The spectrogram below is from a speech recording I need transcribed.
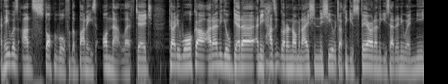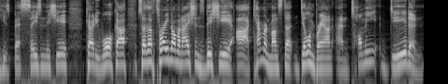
and he was unstoppable for the Bunnies on that left edge. Cody Walker, I don't think he'll get a, and he hasn't got a nomination this year, which I think is fair. I don't think he's had anywhere near his best season this year. Cody Walker. So the three nominations this year are Cameron Munster, Dylan Brown, and Tommy Dearden.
